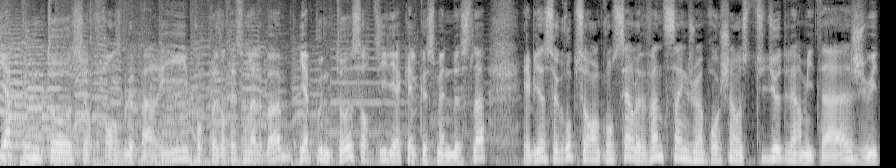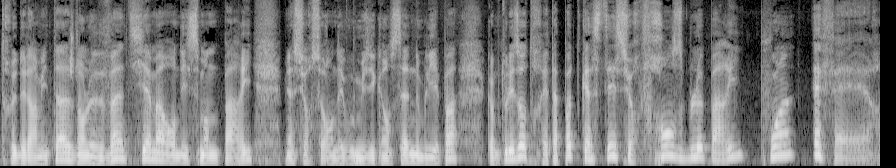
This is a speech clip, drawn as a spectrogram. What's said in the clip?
Yapunto sur France Bleu Paris pour présenter son album Yapunto, sorti il y a quelques semaines de cela. Eh bien, ce groupe sera en concert le 25 juin prochain au studio de l'Ermitage, 8 rue de l'Ermitage, dans le 20e arrondissement de Paris. Bien sûr, ce rendez-vous musique en scène, n'oubliez pas, comme tous les autres, est à podcaster sur francebleuparis.fr.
